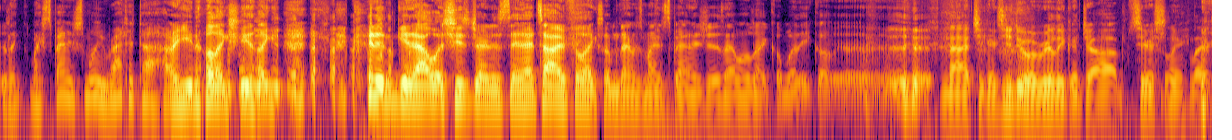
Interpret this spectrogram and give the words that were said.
like my Spanish is muy ratata. Or you know, like she like couldn't get out what she's trying to say. That's how I feel like sometimes my Spanish is. I was like, ¿Cómo digo? Nah, chicas, you do a really good job. Seriously, like,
